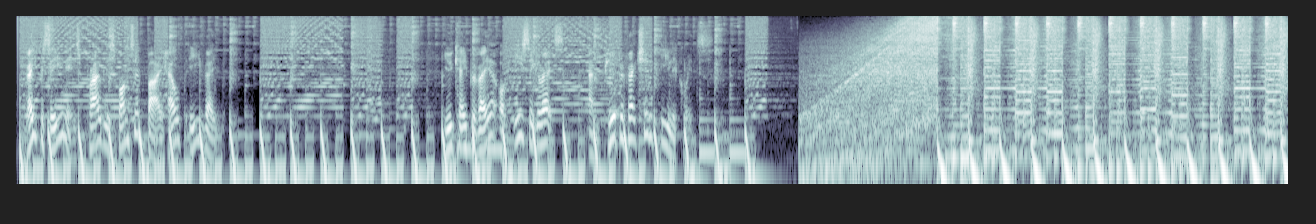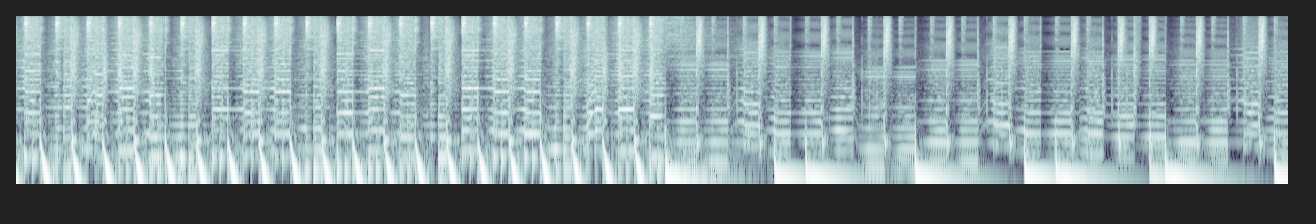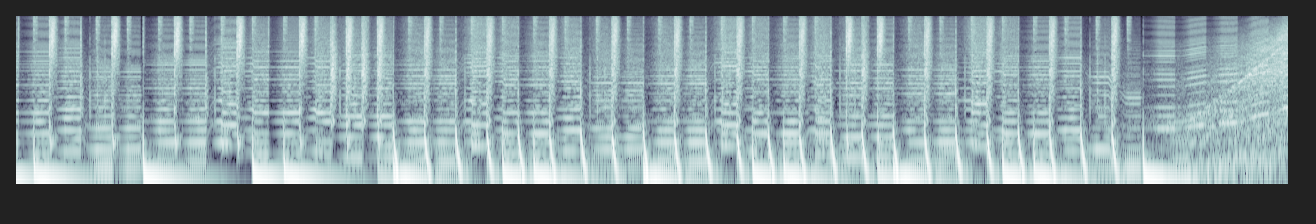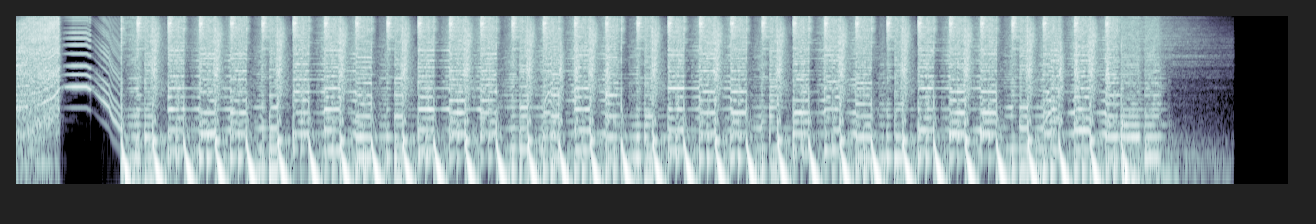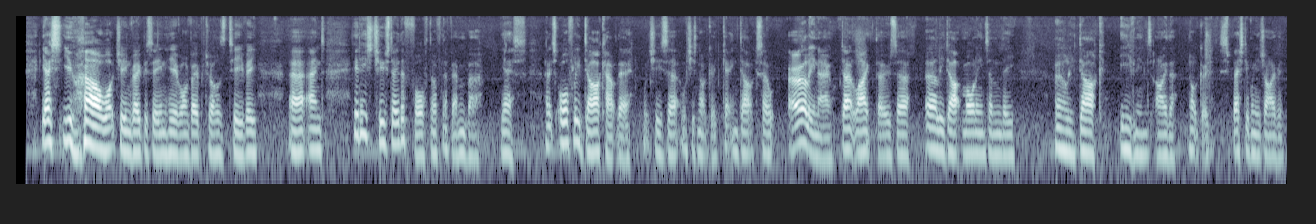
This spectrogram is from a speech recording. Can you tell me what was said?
Vaper Scene is proudly sponsored by Health E Vape, UK purveyor of e-cigarettes and Pure Perfection e-liquids. Yes, you are watching Vaper Scene here on Vapor Trails TV, uh, and it is Tuesday, the fourth of November. Yes, and it's awfully dark out there, which is uh, which is not good. Getting dark so early now. Don't like those uh, early dark mornings and the early dark evenings either. Not good, especially when you're driving.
